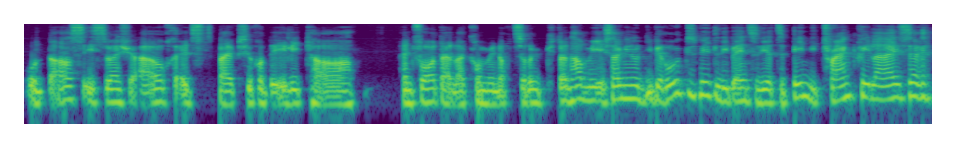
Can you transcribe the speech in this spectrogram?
Und das ist zum Beispiel auch jetzt bei Psychedelika ein Vorteil, da kommen wir noch zurück. Dann haben wir, ich sage nur, die Beruhigungsmittel, die Benzodiazepin, die Tranquilizer,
